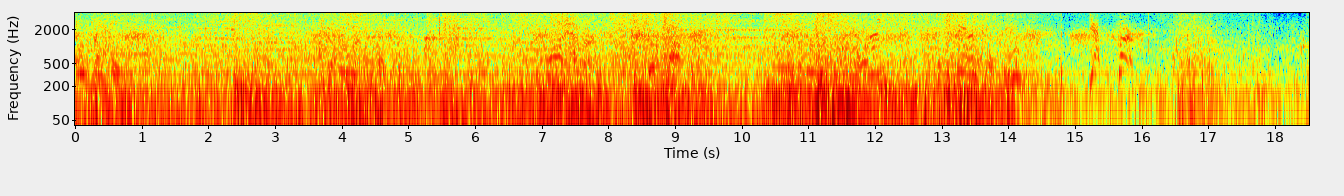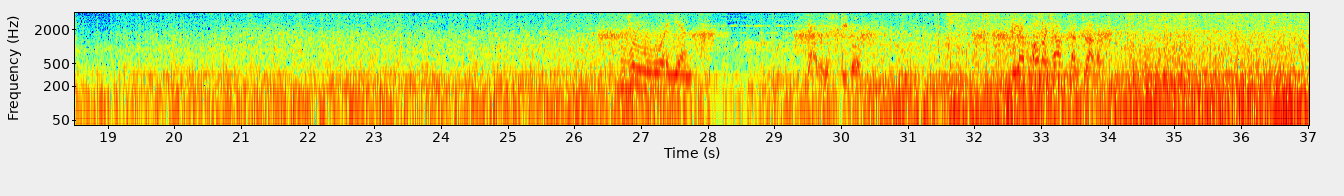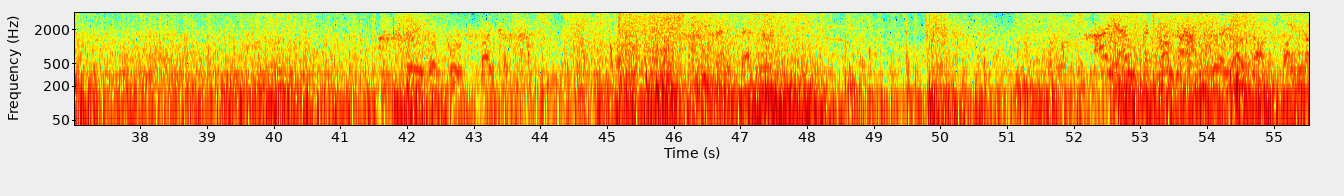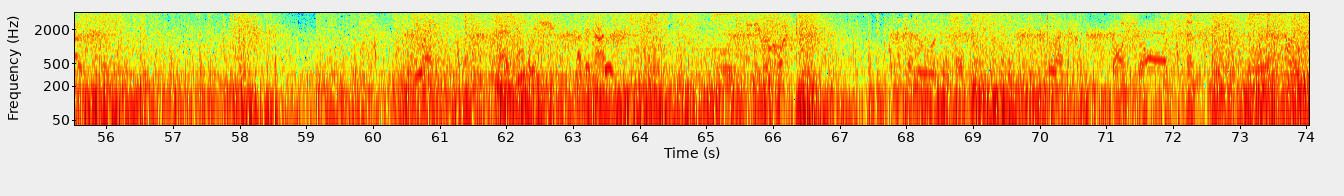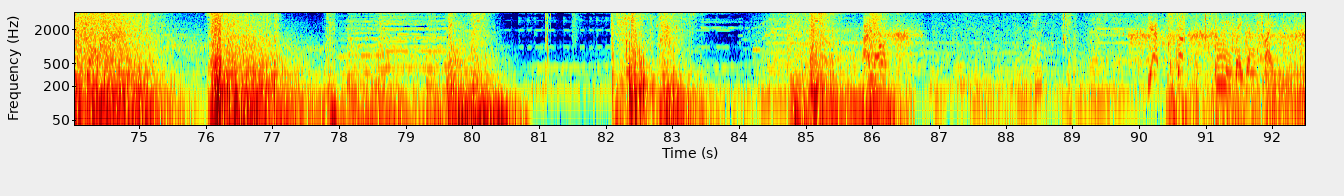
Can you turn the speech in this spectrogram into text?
clearance link fee. mosquito. We have overcome some trouble. They were good fighters. done? Any requests? I can do what you say. Blood. For short and thick. Sorry, They can fight.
